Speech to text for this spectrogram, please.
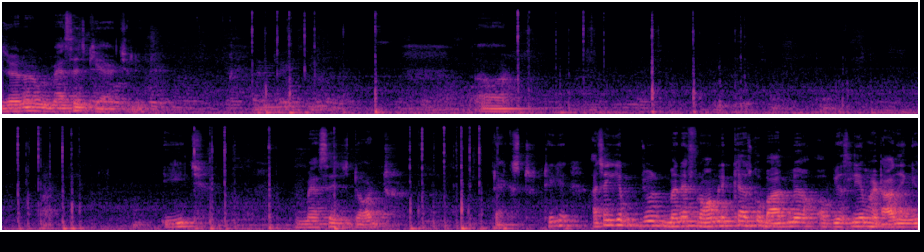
जो है ना मैसेज क्या है actually each message dot text, ठीक है? अच्छा ये जो मैंने फ्रॉम लिखा है, उसको बाद में ऑब्वियसली हम हटा देंगे,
